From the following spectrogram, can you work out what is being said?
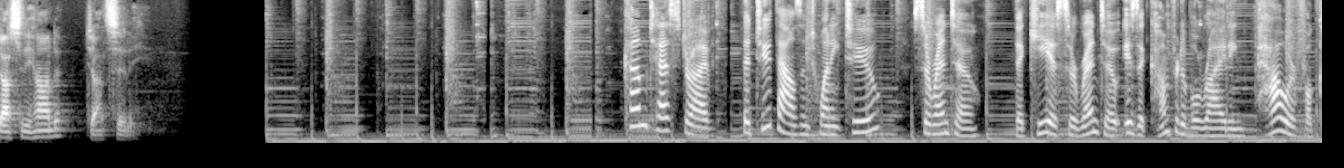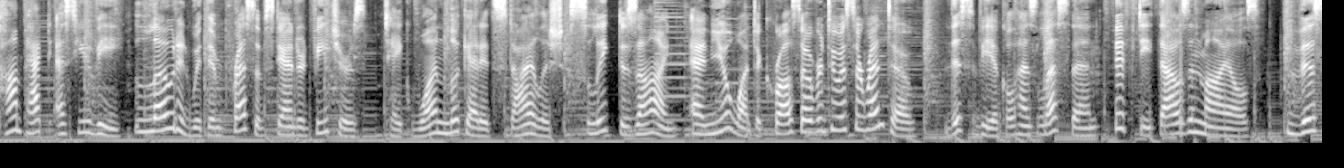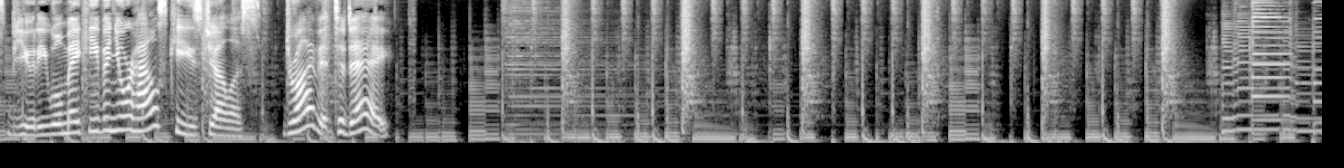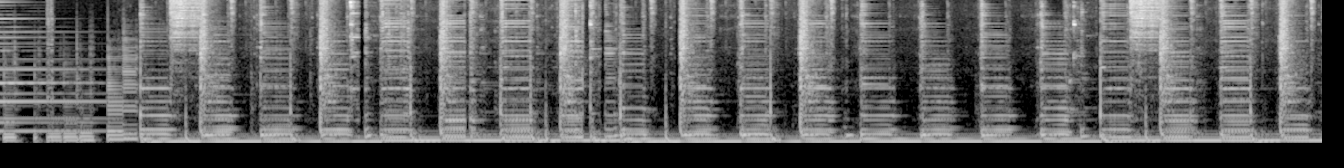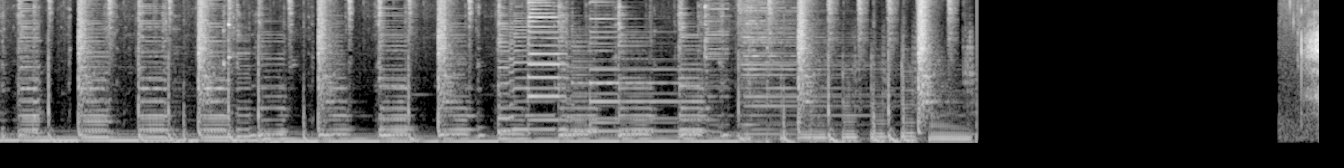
Johnson City Honda, Johnson City. Come test drive the 2022 Sorento. The Kia Sorento is a comfortable riding, powerful compact SUV loaded with impressive standard features. Take one look at its stylish, sleek design and you'll want to cross over to a Sorento. This vehicle has less than 50,000 miles. This beauty will make even your house keys jealous. Drive it today.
